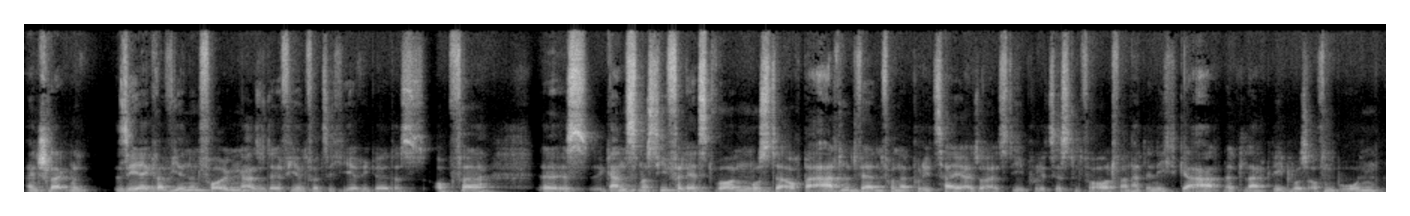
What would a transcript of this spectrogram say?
ein Schlag mit sehr gravierenden Folgen. Also der 44-Jährige, das Opfer, ist ganz massiv verletzt worden, musste auch beatmet werden von der Polizei. Also als die Polizisten vor Ort waren, hat er nicht geatmet, lag leblos auf dem Boden,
